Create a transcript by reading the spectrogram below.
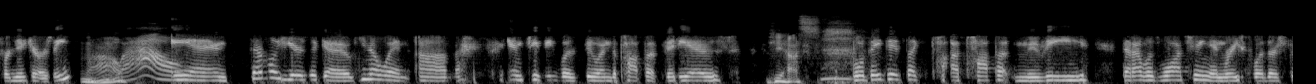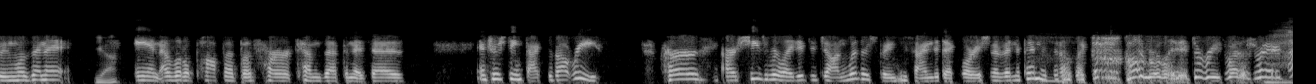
for New Jersey. Wow. Wow. And several years ago, you know when um, MTV was doing the pop up videos. Yes. Well, they did like a pop up movie that I was watching, and Reese Witherspoon was in it. Yeah. and a little pop up of her comes up and it says, Interesting fact about Reese. Her or she's related to John Witherspoon, who signed the Declaration of Independence. And I was like, I'm related to Reese Witherspoon.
